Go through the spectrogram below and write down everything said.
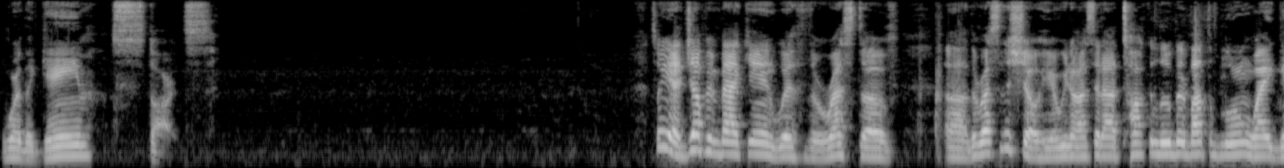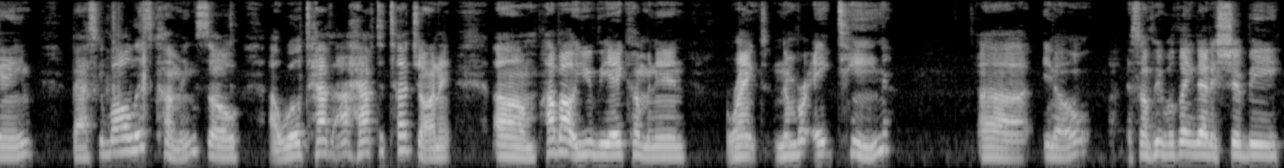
where the game starts. So yeah, jumping back in with the rest of uh, the rest of the show here. We know I said I'd talk a little bit about the blue and white game basketball is coming, so I will have I have to touch on it. Um, how about UVA coming in ranked number 18? Uh, you know, some people think that it should be,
